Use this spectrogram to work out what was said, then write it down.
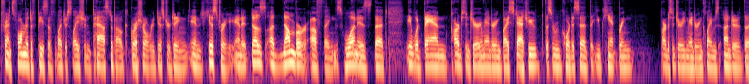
transformative piece of legislation passed about congressional redistricting in history, and it does a number of things. One is that it would ban partisan gerrymandering by statute. The Supreme Court has said that you can't bring partisan gerrymandering claims under the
